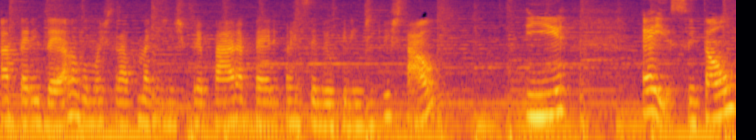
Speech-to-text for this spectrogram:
a pele dela, vou mostrar como é que a gente prepara a pele para receber o peeling de cristal. E é isso. Então,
